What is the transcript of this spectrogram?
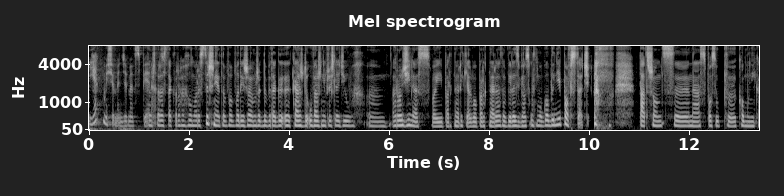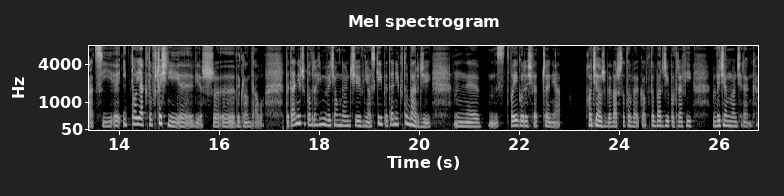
Jak my się będziemy wspierać? Już teraz tak trochę humorystycznie, to podejrzewam, że gdyby tak e, każdy uważnie prześledził rodzinę swojej partnerki albo partnera, to wiele związków mogłoby nie powstać, patrząc e, na sposób komunikacji i to, jak to wcześniej, wiesz, wyglądało. Pytanie, czy potrafimy wyciągnąć wnioski i pytanie, kto bardziej mm, z twojego doświadczenia chociażby warsztatowego, kto bardziej potrafi wyciągnąć rękę?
